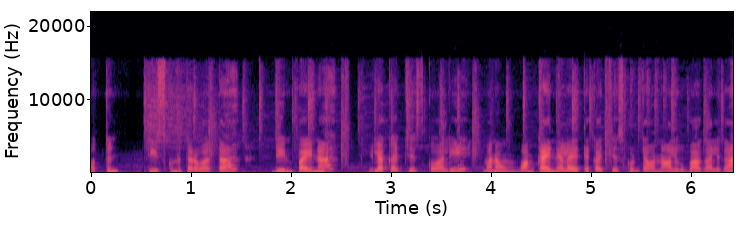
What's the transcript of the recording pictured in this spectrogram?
మొత్తం తీసుకున్న తర్వాత దీనిపైన ఇలా కట్ చేసుకోవాలి. మనం వంకాయని ఎలా అయితే కట్ చేసుకుంటామో నాలుగు భాగాలుగా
